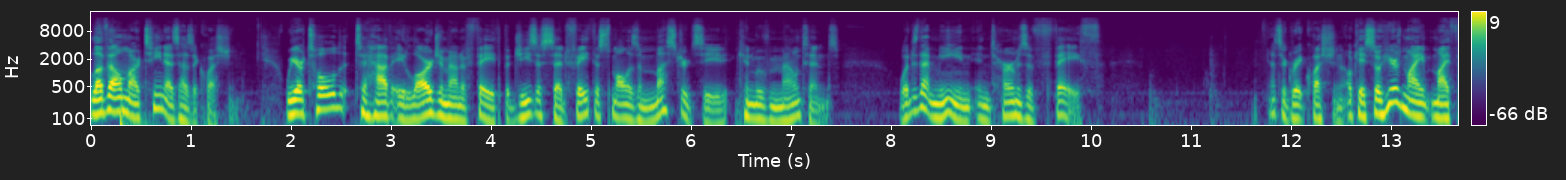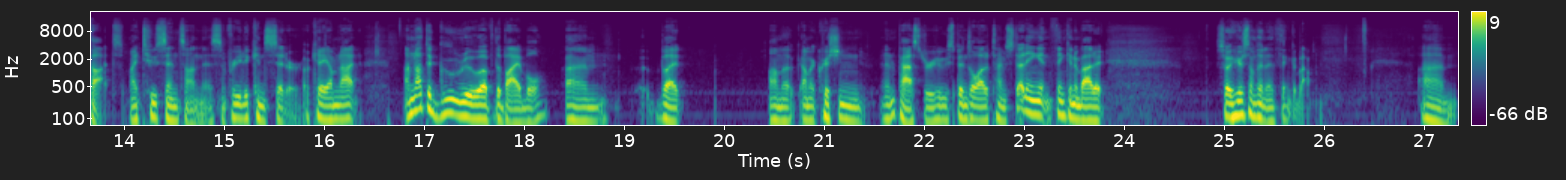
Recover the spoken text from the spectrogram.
Lavelle Martinez has a question. We are told to have a large amount of faith, but Jesus said faith as small as a mustard seed can move mountains. What does that mean in terms of faith? That's a great question. Okay, so here's my my thoughts, my two cents on this, and for you to consider. Okay, I'm not I'm not the guru of the Bible, um, but I'm a I'm a Christian and a pastor who spends a lot of time studying it and thinking about it. So here's something to think about. Um,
